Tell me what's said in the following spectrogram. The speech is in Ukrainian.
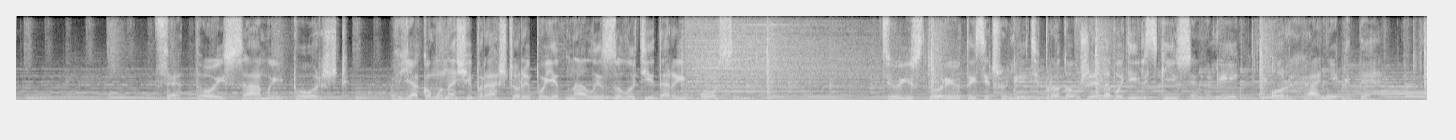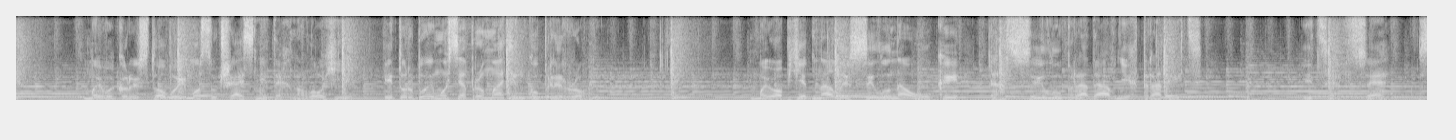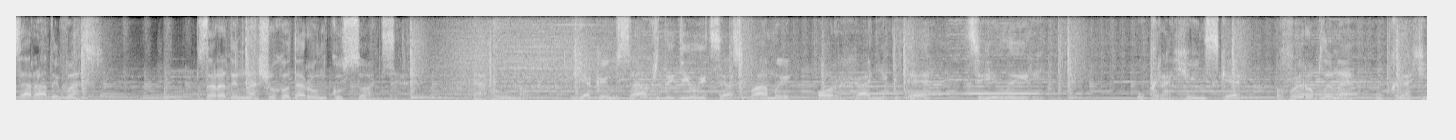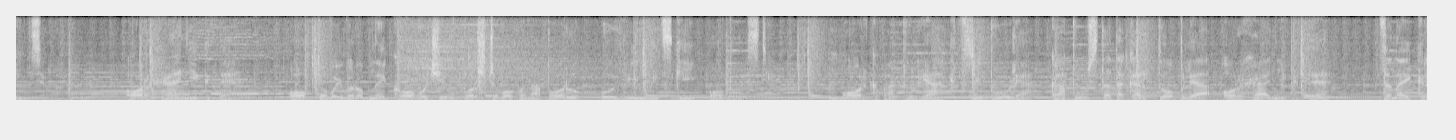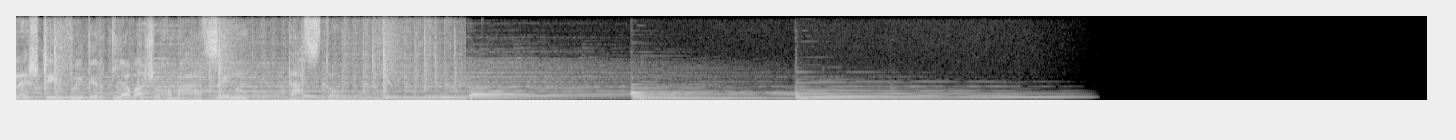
Це той самий борщ, в якому наші пращури поєднали золоті дари осені. Цю історію тисячоліть продовжує на подільській землі Органік Д. Ми використовуємо сучасні технології і турбуємося про матінку природу. Ми об'єднали силу науки та силу прадавніх традицій. І це все заради вас, заради нашого дарунку сонця. Дарунок, яким завжди ділиться з вами Органік Д цілий рік. Українське вироблене українцями. Органік Д. Оптовий виробник овочів борщового напору у Вінницькій області. Морква, буряк, цибуля, капуста та картопля Органік Д це найкращий вибір для вашого магазину та столу.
